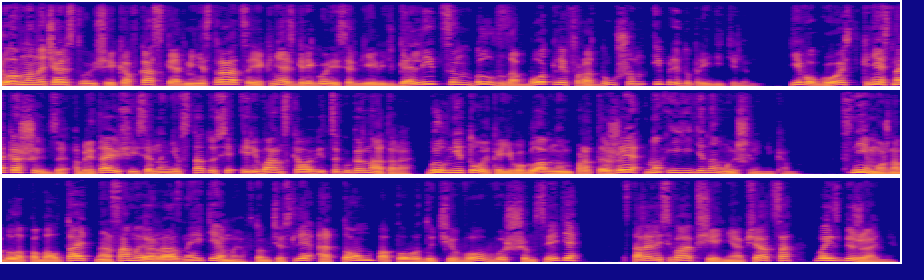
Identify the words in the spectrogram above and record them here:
Главноначальствующий Кавказской администрации князь Григорий Сергеевич Голицын был заботлив, радушен и предупредителен. Его гость, князь Накашидзе, обретающийся ныне в статусе ереванского вице-губернатора, был не только его главным протеже, но и единомышленником. С ним можно было поболтать на самые разные темы, в том числе о том, по поводу чего в высшем свете старались вообще не общаться во избежание.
